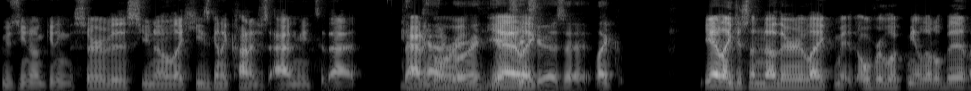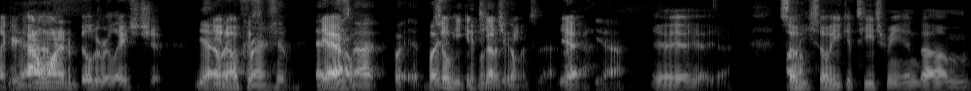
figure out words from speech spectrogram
who's, you know, getting the service, you know, like he's to kind of just add me to that that category. Yeah, Yeah, like you as a like yeah, like just another like overlook me a little bit. Like I kind of wanted to build a relationship. yeah, you like know, friendship. And yeah, he's not, but but so he could teach me. open to that. Yeah. yeah. Yeah, yeah, yeah, yeah. So Um, he, so he could teach me and um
